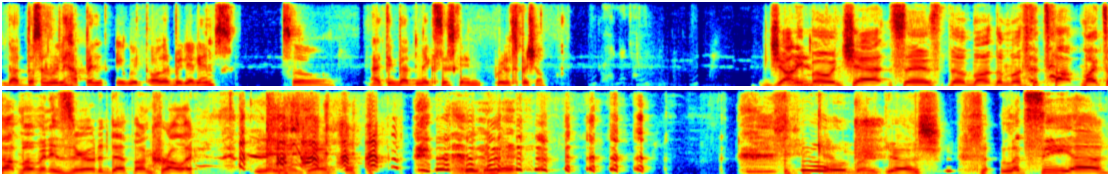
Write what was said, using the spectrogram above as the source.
that doesn't really happen with other video games. So I think that makes this game real special. Johnny Yeah. Bo in chat says the mo- the, mo- the top my top moment is zero to death on crawler. Oh god. We've been there. oh my gosh. Let's see. Uh,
